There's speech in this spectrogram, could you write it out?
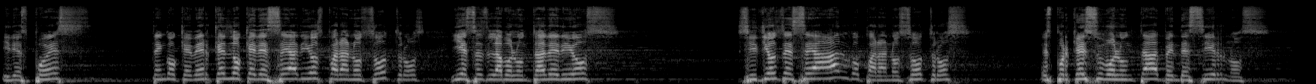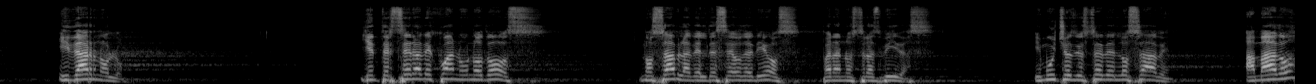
Y después tengo que ver qué es lo que desea Dios para nosotros. Y esa es la voluntad de Dios. Si Dios desea algo para nosotros, es porque es su voluntad bendecirnos y dárnoslo. Y en tercera de Juan 1.2 nos habla del deseo de Dios para nuestras vidas. Y muchos de ustedes lo saben. Amado,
